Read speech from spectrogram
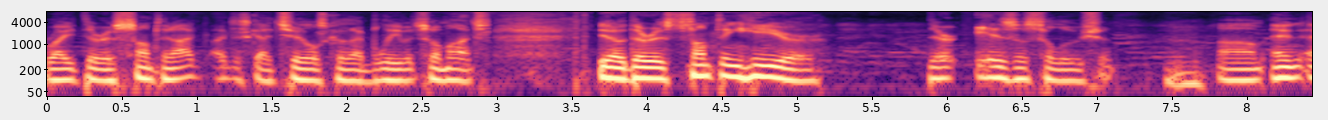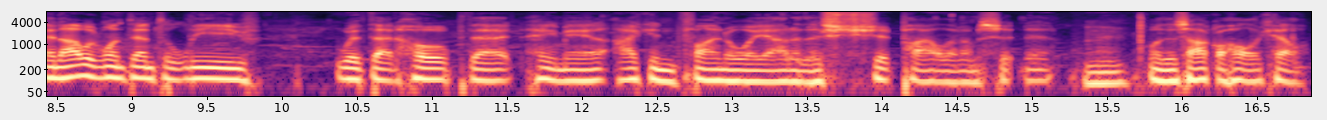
right? There is something. I, I just got chills because I believe it so much. You know, there is something here. There is a solution. Um, and, and I would want them to leave with that hope that, hey, man, I can find a way out of this shit pile that I'm sitting in, or this alcoholic hell.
